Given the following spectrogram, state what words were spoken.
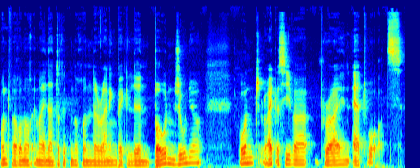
und warum auch immer in der dritten Runde Running Back Lynn Bowden Jr. und Right Receiver Brian Edwards.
